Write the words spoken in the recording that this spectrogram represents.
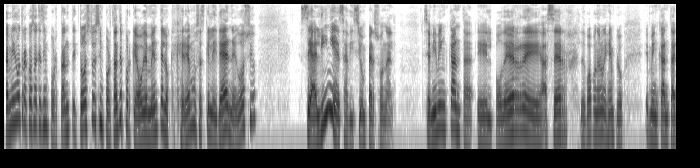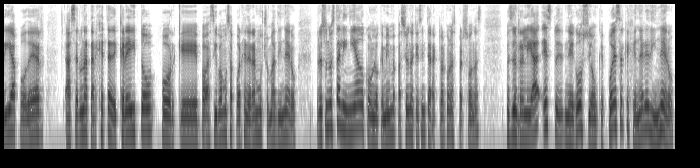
También otra cosa que es importante, y todo esto es importante porque obviamente lo que queremos es que la idea de negocio se alinee a esa visión personal. Si a mí me encanta el poder eh, hacer, les voy a poner un ejemplo, eh, me encantaría poder hacer una tarjeta de crédito porque así vamos a poder generar mucho más dinero, pero eso no está alineado con lo que a mí me apasiona, que es interactuar con las personas, pues en realidad este negocio, aunque puede ser que genere dinero,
